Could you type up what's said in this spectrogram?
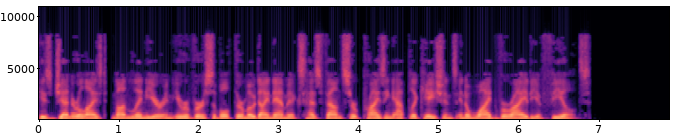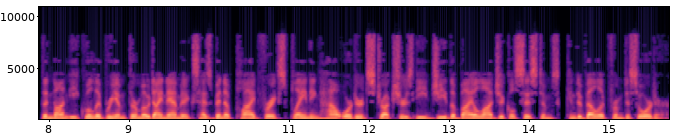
His generalized, nonlinear and irreversible thermodynamics has found surprising applications in a wide variety of fields. The non-equilibrium thermodynamics has been applied for explaining how ordered structures e.g. the biological systems, can develop from disorder.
